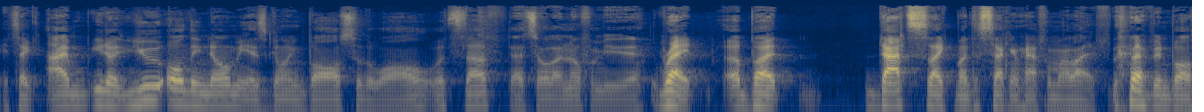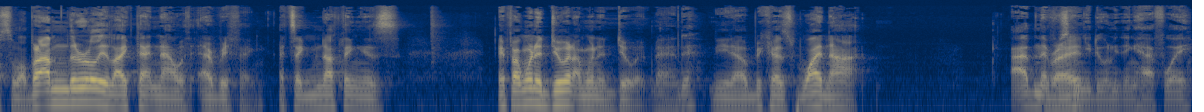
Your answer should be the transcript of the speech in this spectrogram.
It's like I'm, you know, you only know me as going balls to the wall with stuff, That's all I know from you. Yeah. right? Uh, but that's like my the second half of my life that I've been balls to the wall. But I'm literally like that now with everything. It's like nothing is. If I'm going to do it, I'm going to do it, man. Yeah. You know, because why not? I've never Right. seen you do anything halfway.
